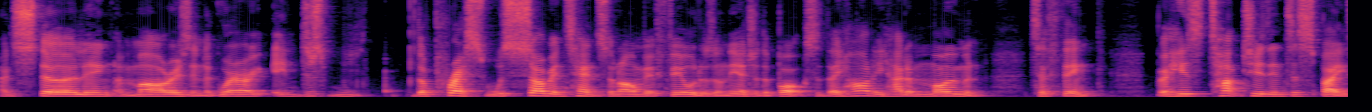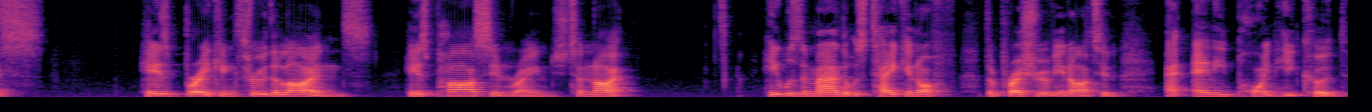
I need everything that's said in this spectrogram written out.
and Sterling and Mahrez and Aguero, it just the press was so intense on our midfielders on the edge of the box that they hardly had a moment to think. But his touches into space, his breaking through the lines, his passing range tonight, he was the man that was taking off the pressure of United at any point he could.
